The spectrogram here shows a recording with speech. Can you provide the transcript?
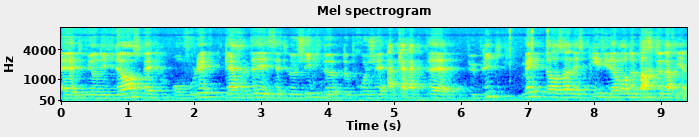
être mis en évidence, mais on voulait garder cette logique de, de projet à caractère public, mais dans un esprit évidemment de partenariat.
